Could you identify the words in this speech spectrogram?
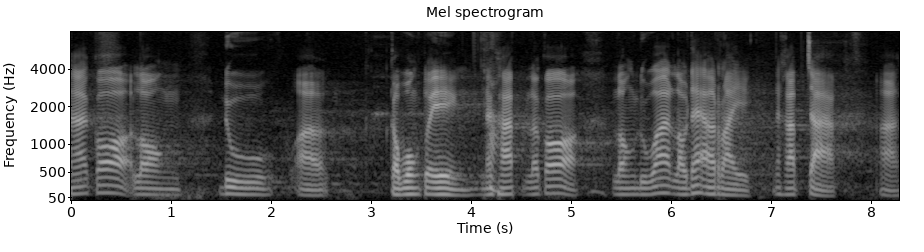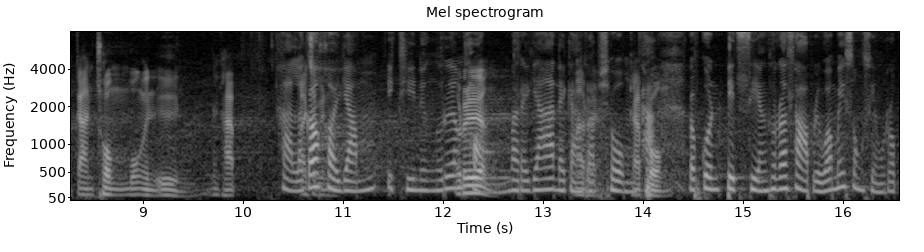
นะฮะก็ลองดูอ่ากับวงตัวเองนะครับ แล้วก็ลองดูว่าเราได้อะไรนะครับจากอ่าการชมวงอื่นๆนะครับค่ะแล้วก็อาจจะเป็นขอย้ำอีกทีหนึ่งเรื่องเรื่ขอองงมารยาทในการรับชมครับค่ะผมรบกวนปิดเสียงโทรศัพท์หรือว่าไม่ส่งเสียงรบ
